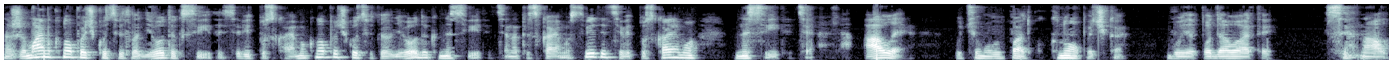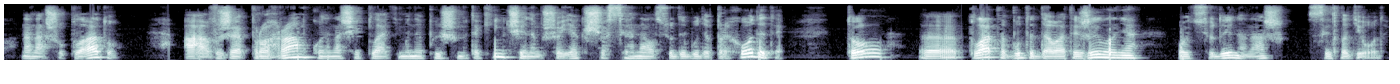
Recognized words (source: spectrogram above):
Нажимаємо кнопочку, світлодіодик світиться. Відпускаємо кнопочку, світлодіодик не світиться. Натискаємо світиться, відпускаємо не світиться. Але у цьому випадку кнопочка буде подавати сигнал на нашу плату, а вже програмку на нашій платі ми напишемо таким чином, що якщо сигнал сюди буде приходити, то е, плата буде давати живлення от сюди на наш світлодіодик.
